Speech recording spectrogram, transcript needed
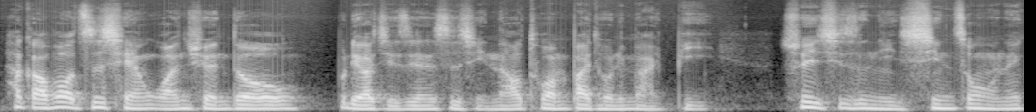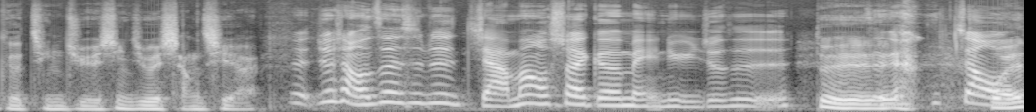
他搞不好之前完全都不了解这件事情，然后突然拜托你买币，所以其实你心中的那个警觉性就会想起来。对，就想这是不是假冒帅哥美女？就是对对对，叫我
